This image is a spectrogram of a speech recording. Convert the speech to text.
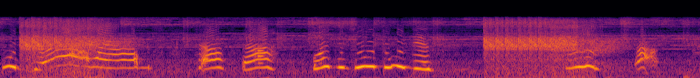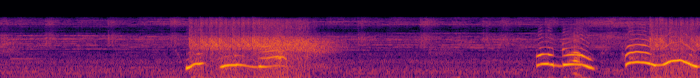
Oh, ah, my arms! Ah, ah, why did you do this? Ah. Who's doing that? Oh no! Hey, you!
